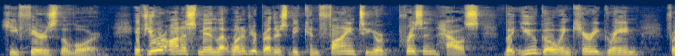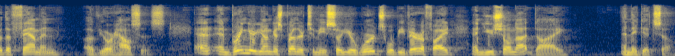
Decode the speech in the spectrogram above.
he fears the Lord. If you are honest men, let one of your brothers be confined to your prison house, but you go and carry grain for the famine of your houses. And, and bring your youngest brother to me, so your words will be verified, and you shall not die. And they did so.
